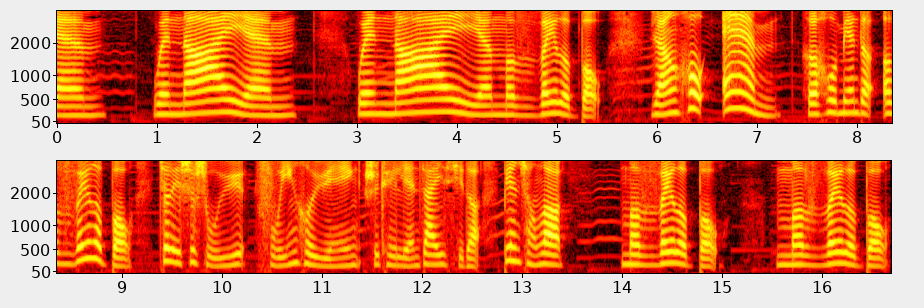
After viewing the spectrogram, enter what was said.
am, when I am, when I am available，然后 am 和后面的 available，这里是属于辅音和元音，是可以连在一起的，变成了 available。available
